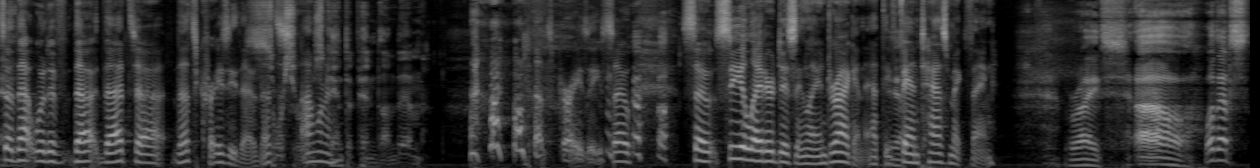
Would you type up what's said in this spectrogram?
So that would have that that uh, that's crazy though. That's I Sorcerers want to can't depend on them. That's crazy. So, so see you later, Disneyland Dragon at the Fantasmic thing. Right. Oh, well, that's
